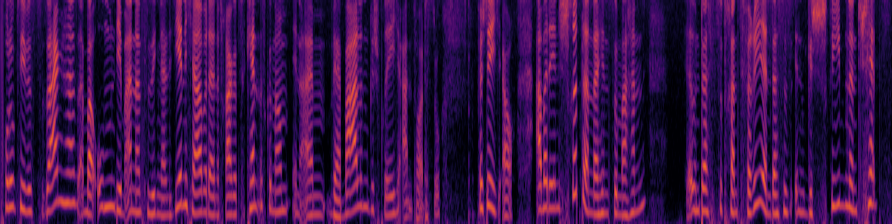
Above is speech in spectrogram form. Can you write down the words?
Produktives zu sagen hast, aber um dem anderen zu signalisieren, ich habe deine Frage zur Kenntnis genommen, in einem verbalen Gespräch antwortest du. Verstehe ich auch. Aber den Schritt dann dahin zu machen äh, und das zu transferieren, dass es in geschriebenen Chats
